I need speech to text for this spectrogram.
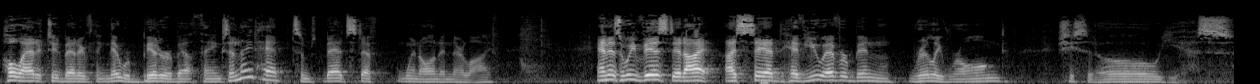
whole attitude about everything. They were bitter about things, and they'd had some bad stuff went on in their life. And as we visited, I, I said, Have you ever been really wronged? She said, Oh, yes.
